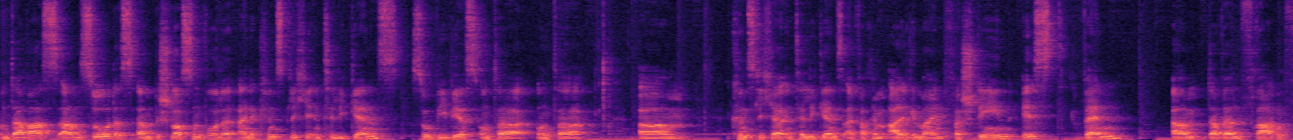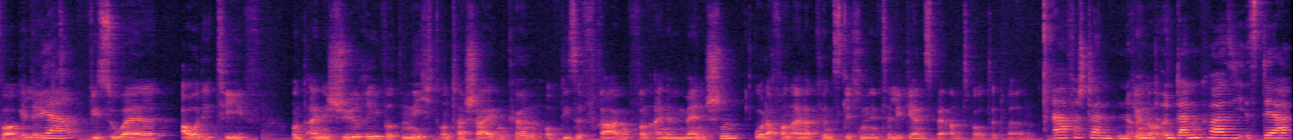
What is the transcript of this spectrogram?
Und da war es ähm, so, dass ähm, beschlossen wurde, eine künstliche Intelligenz, so wie wir es unter, unter ähm, künstlicher Intelligenz einfach im Allgemeinen verstehen, ist, wenn ähm, da werden Fragen vorgelegt, ja. visuell, auditiv und eine Jury wird nicht unterscheiden können, ob diese Fragen von einem Menschen oder von einer künstlichen Intelligenz beantwortet werden. Ah, verstanden. Genau. Und, und dann quasi ist der,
